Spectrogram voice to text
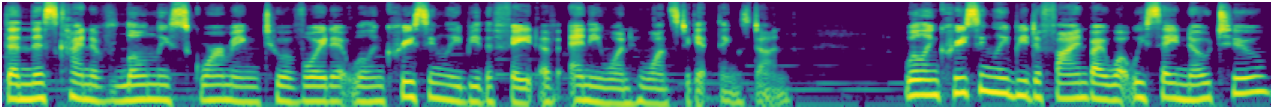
then this kind of lonely squirming to avoid it will increasingly be the fate of anyone who wants to get things done. Will increasingly be defined by what we say no to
